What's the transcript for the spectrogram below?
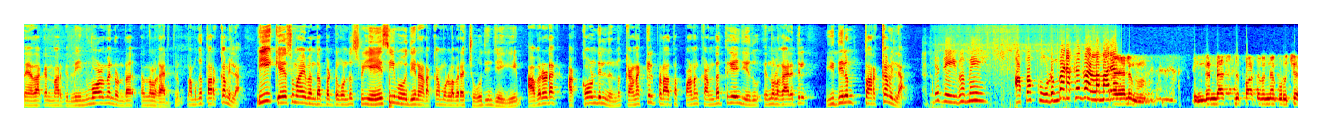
നേതാക്കന്മാർക്ക് ഇതിൽ ഇൻവോൾവ്മെന്റ് ഉണ്ട് എന്നുള്ള കാര്യത്തിലും നമുക്ക് തർക്കമില്ല. ഈ കേസുമായി ബന്ധപ്പെട്ടുകൊണ്ട് ശ്രീ എ സി മൊയ്തീൻ അടക്കമുള്ളവരെ ചോദ്യം ചെയ്യുകയും അവരുടെ അക്കൗണ്ടിൽ നിന്ന് കണക്കിൽപ്പെടാത്ത പണം കണ്ടെത്തുകയും ചെയ്തു എന്നുള്ള കാര്യത്തിൽ ഇതിലും തർക്കമില്ല. ദൈവമേ അപ്പൊ കുടുംബടക്കം കള്ളമാരായാലും ഇൻകം ടാക്സ് ഡിപ്പാർട്ട്മെന്റിനെ കുറിച്ച്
